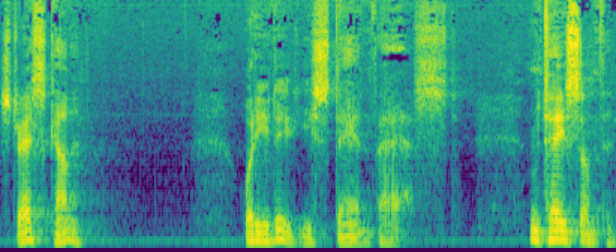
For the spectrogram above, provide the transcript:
Stress is coming. What do you do? You stand fast. Let me tell you something.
